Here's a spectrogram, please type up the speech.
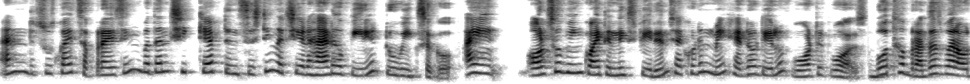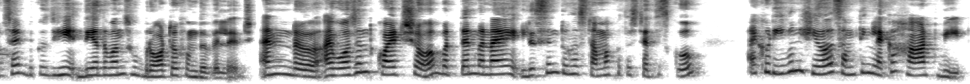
And it was quite surprising, but then she kept insisting that she had had her period two weeks ago. I also being quite inexperienced, I couldn't make head or tail of what it was. Both her brothers were outside because he, they are the ones who brought her from the village. And uh, I wasn't quite sure, but then when I listened to her stomach with a stethoscope, I could even hear something like a heartbeat.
